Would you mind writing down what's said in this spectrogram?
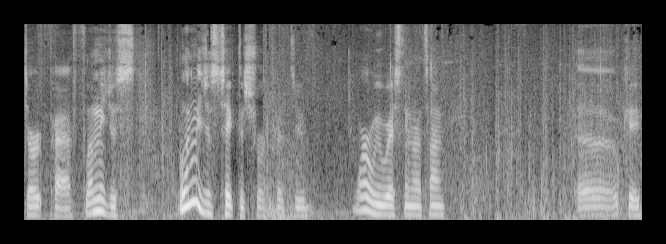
dirt path. Let me just let me just take the shortcut, dude. Why are we wasting our time? Uh, okay.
